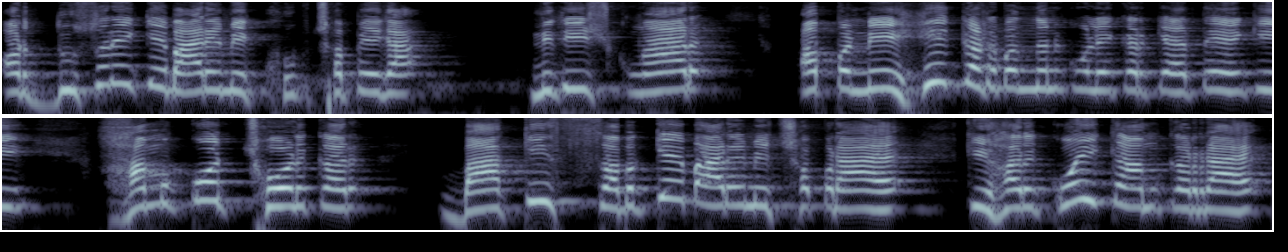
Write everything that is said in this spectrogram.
और दूसरे के बारे में खूब छपेगा। नीतीश कुमार अपने ही गठबंधन को लेकर कहते हैं कि हमको छोड़कर बाकी सबके बारे में छप रहा है कि हर कोई काम कर रहा है,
